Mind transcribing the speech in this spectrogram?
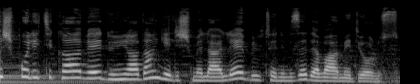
Dış politika ve dünyadan gelişmelerle bültenimize devam ediyoruz.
